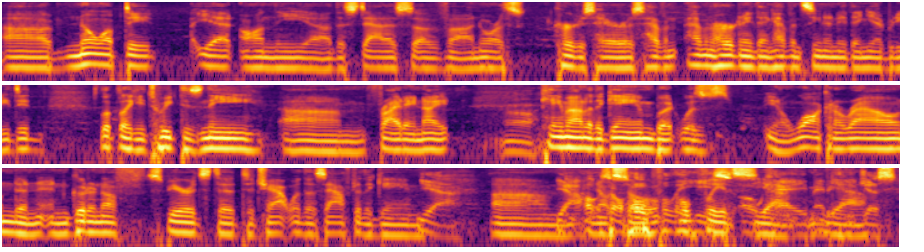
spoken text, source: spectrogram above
Uh, no update yet on the uh, the status of uh, North's Curtis Harris. Haven't haven't heard anything. Haven't seen anything yet. But he did look like he tweaked his knee um, Friday night. Oh. Came out of the game, but was you know walking around and, and good enough spirits to, to chat with us after the game. Yeah, Um, yeah. you know, so, hopefully, he's it's okay. yeah, Maybe yeah. he just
